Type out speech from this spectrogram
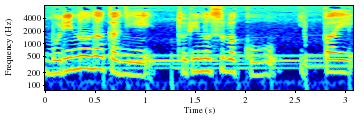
森の中に鳥の巣箱をいっぱい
